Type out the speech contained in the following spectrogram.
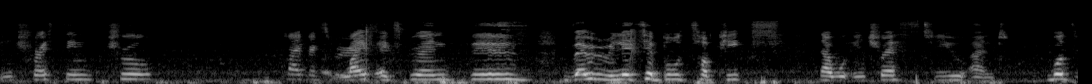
interesting, true life experience. life experiences, very relatable topics that will interest you and both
